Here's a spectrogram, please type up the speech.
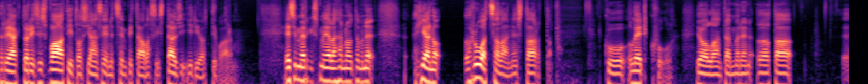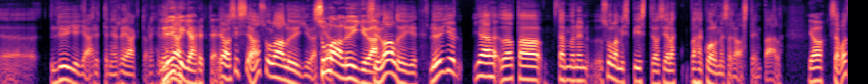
reaktori siis vaatii tosiaan sen, että sen pitää olla siis täysin idioottivarma. Esimerkiksi meillähän on tämmöinen hieno ruotsalainen startup kuin LedCool, jolla on tämmöinen tota, äh, lyijyjäähdytteinen reaktori. Eli reak-. Joo, siis se on sulaa lyijyä. siellä. Sulaa lyijyä. Sulaa lyijy. Lyijyn jää, tota, tämmöinen sulamispiste on siellä vähän 300 asteen päällä. Joo. Sä voit,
